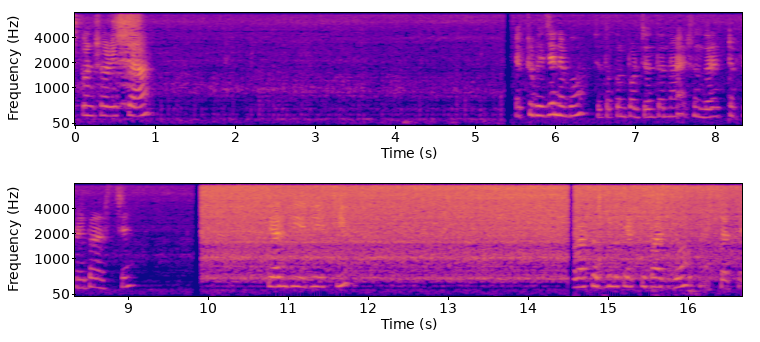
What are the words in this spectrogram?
স্পুন সরিষা একটু ভেজে নেব, যতক্ষণ পর্যন্ত না সুন্দর একটা ফ্লেভার আসছে। তেল দিয়ে দিয়েছি। এবার সবগুলোকে একটু বাজবো একসাথে।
